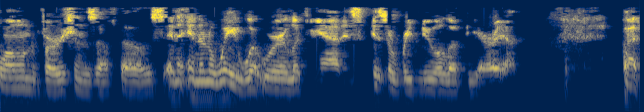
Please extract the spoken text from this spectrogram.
cloned versions of those. And, and in a way, what we're looking at is, is a renewal of the area. But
